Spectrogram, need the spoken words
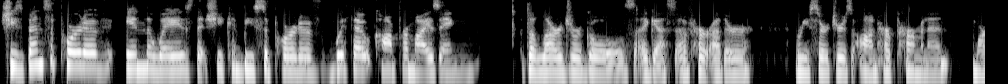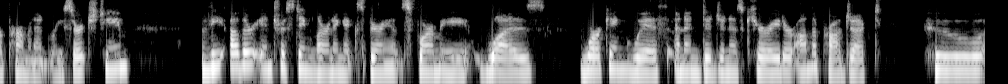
she's been supportive in the ways that she can be supportive without compromising the larger goals, I guess, of her other researchers on her permanent, more permanent research team. The other interesting learning experience for me was working with an Indigenous curator on the project who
